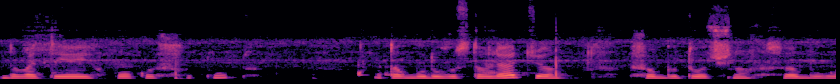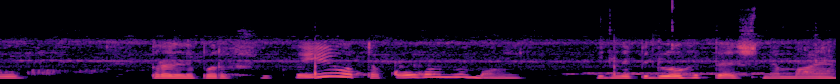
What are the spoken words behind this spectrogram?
Давайте я їх поки що тут. Отак буду виставляти, щоб точно все було правильно перешивка. І от такого немає. І для підлоги теж немає.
